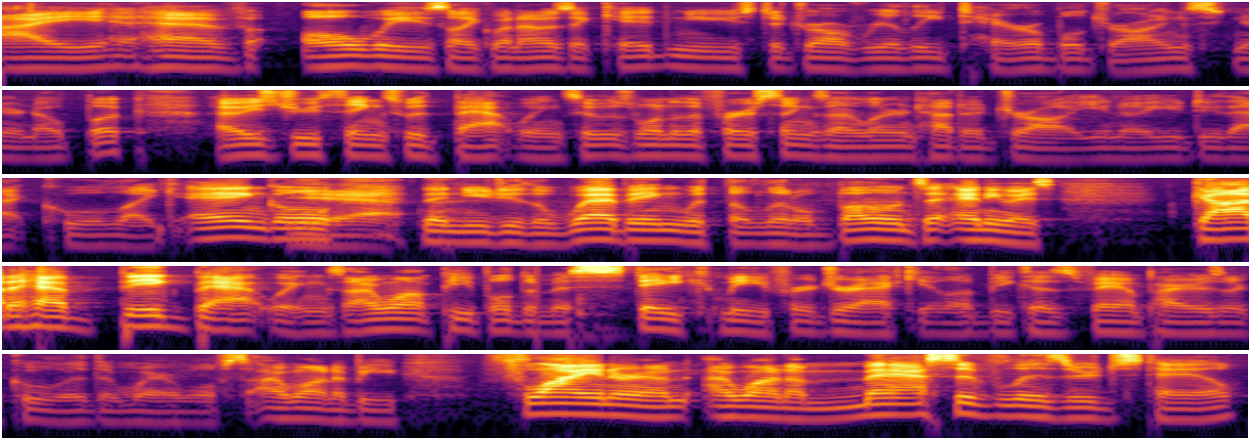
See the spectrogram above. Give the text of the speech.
I have always like when I was a kid and you used to draw really terrible drawings in your notebook. I always drew things with bat wings. It was one of the first things I learned how to draw. You know, you do that cool like angle, Yeah. then you do the webbing with the little bones. Anyways, gotta have big bat wings. I want people to mistake me for Dracula because vampires are cooler than werewolves. I want to be flying around. I want a massive lizard's tail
